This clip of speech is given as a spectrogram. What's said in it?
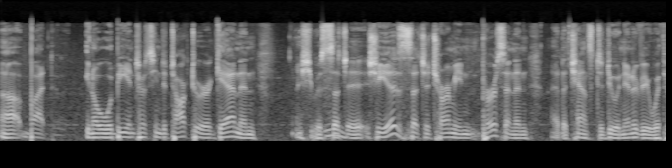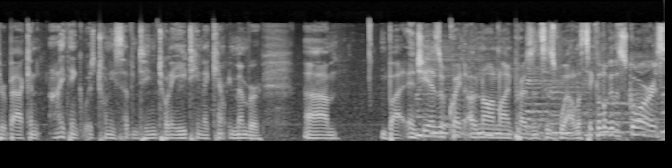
Uh, but, you know, it would be interesting to talk to her again. And she was such a, she is such a charming person. And I had a chance to do an interview with her back in, I think it was 2017, 2018, I can't remember. Um, but and she has a, quite an online presence as well. Let's take a look at the scores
